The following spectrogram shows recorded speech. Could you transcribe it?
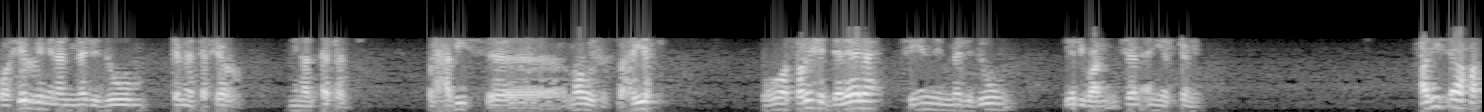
وفر من المجذوم كما تفر من الأسد. والحديث آه، مروي في الصحيح. وهو صريح الدلالة في أن المجذوم يجب على الإنسان أن يجتنب. حديث آخر.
